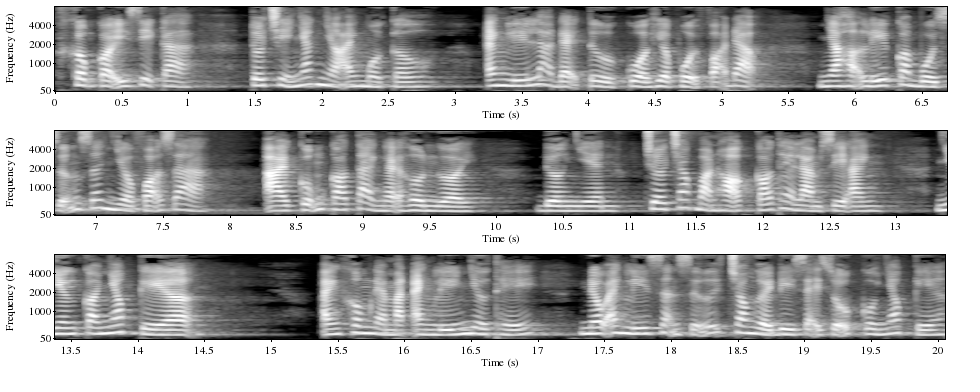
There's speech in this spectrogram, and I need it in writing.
Không có ý gì cả, tôi chỉ nhắc nhở anh một câu. Anh Lý là đệ tử của Hiệp hội Võ Đạo. nhà họ Lý còn bồi dưỡng rất nhiều võ giả, ai cũng có tài nghệ hơn người. Đương nhiên, chưa chắc bọn họ có thể làm gì anh, nhưng con nhóc kìa... Anh không nè mặt anh Lý như thế, nếu anh Lý giận dữ cho người đi dạy dỗ cô nhóc kia.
